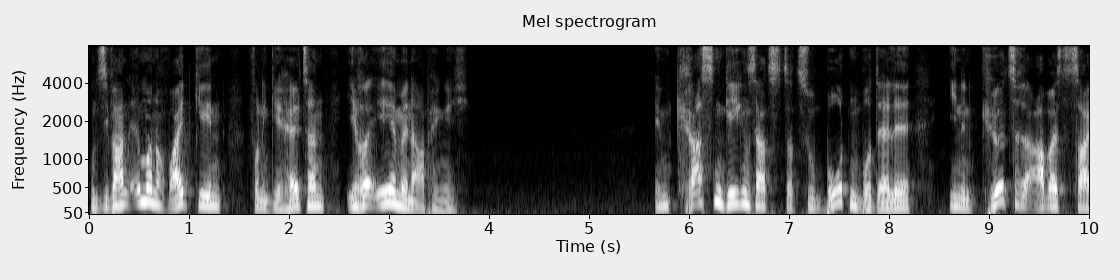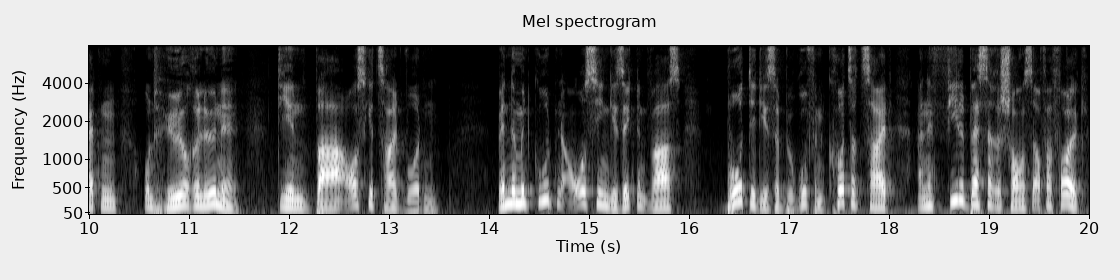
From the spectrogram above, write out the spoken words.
und sie waren immer noch weitgehend von den Gehältern ihrer Ehemänner abhängig. Im krassen Gegensatz dazu boten Bordelle ihnen kürzere Arbeitszeiten und höhere Löhne, die in bar ausgezahlt wurden. Wenn du mit gutem Aussehen gesegnet warst, bot dir dieser Beruf in kurzer Zeit eine viel bessere Chance auf Erfolg.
